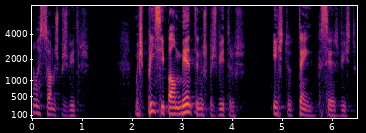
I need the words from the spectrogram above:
Não é só nos presbíteros, mas principalmente nos presbíteros, isto tem que ser visto.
